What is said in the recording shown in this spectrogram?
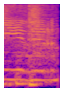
не вернуться.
